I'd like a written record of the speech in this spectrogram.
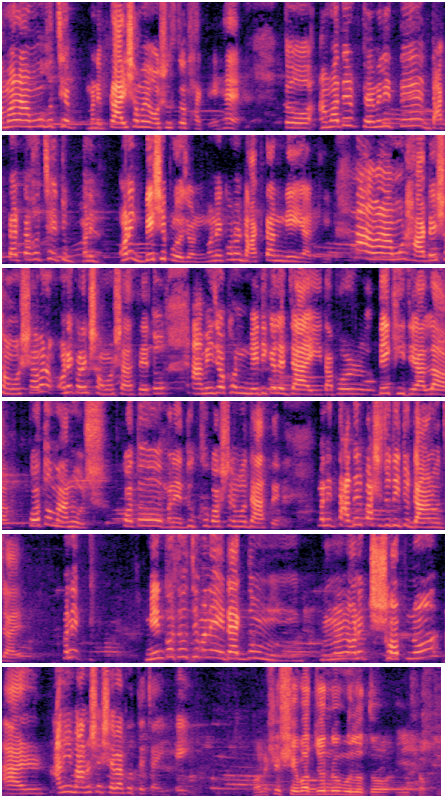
আমার আম্মু হচ্ছে মানে প্রায় সময় অসুস্থ থাকে হ্যাঁ। তো আমাদের ফ্যামিলিতে ডাক্তারটা হচ্ছে একটু মানে অনেক বেশি প্রয়োজন মানে কোনো ডাক্তার নেই আর কি। হ্যাঁ আমার আম্মুর হার্টের সমস্যা, আবার অনেক অনেক সমস্যা আছে। তো আমি যখন মেডিকেলে যাই, তারপর দেখি যে আল্লাহ, কত মানুষ, কত মানে দুঃখ কষ্টের মধ্যে আছে। মানে তাদের পাশে যদি একটু দাঁড়ানো যায় মানে মেন কথা হচ্ছে মানে এটা একদম মানে অনেক স্বপ্ন, আর আমি মানুষের সেবা করতে চাই, এই। মানুষের সেবার জন্য মূলত এই স্বপ্ন।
